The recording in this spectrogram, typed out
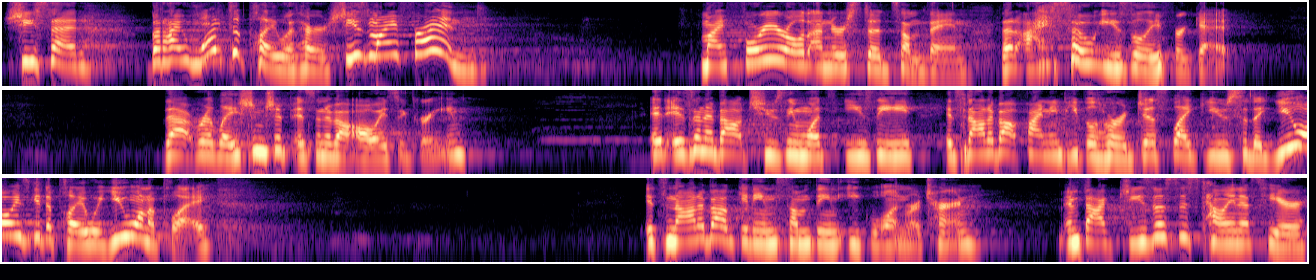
She said, but I want to play with her. She's my friend. My four year old understood something that I so easily forget that relationship isn't about always agreeing. It isn't about choosing what's easy. It's not about finding people who are just like you so that you always get to play what you want to play. It's not about getting something equal in return. In fact, Jesus is telling us here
